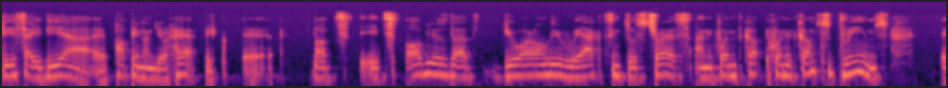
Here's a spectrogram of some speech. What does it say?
this idea uh, popping on your head. Uh, but it's obvious that you are only reacting to stress, and when it co- when it comes to dreams, uh,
